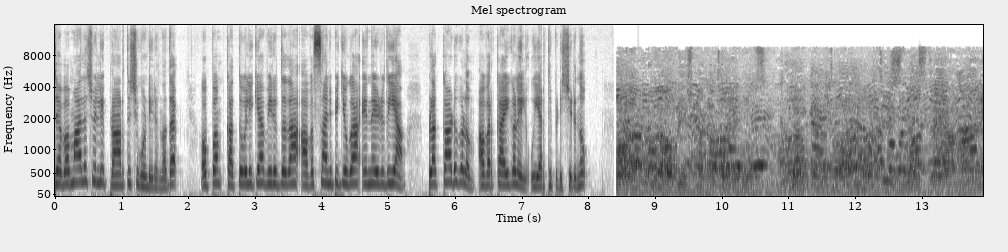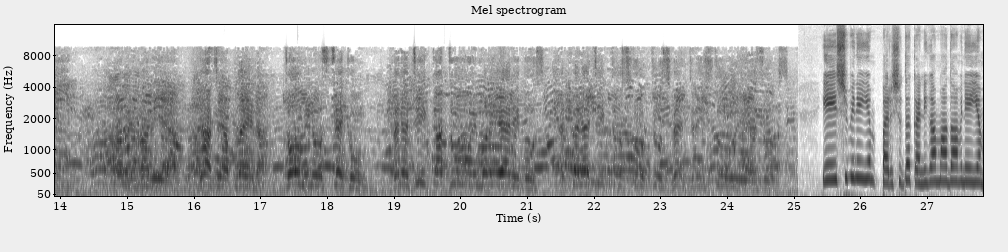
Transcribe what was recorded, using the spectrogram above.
ജപമാല ചൊല്ലി പ്രാർത്ഥിച്ചുകൊണ്ടിരുന്നത് ഒപ്പം കത്തോലിക്ക വിരുദ്ധത അവസാനിപ്പിക്കുക എന്നെഴുതിയ പ്ലക്കാർഡുകളും അവർ കൈകളിൽ ഉയർത്തിപ്പിടിച്ചിരുന്നു gratia plena, Dominus tecum, benedicta tu in mulieribus, et benedictus fructus ventris tui, Iesus. യേശുവിനെയും പരിശുദ്ധ കനികാമാതാവിനെയും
